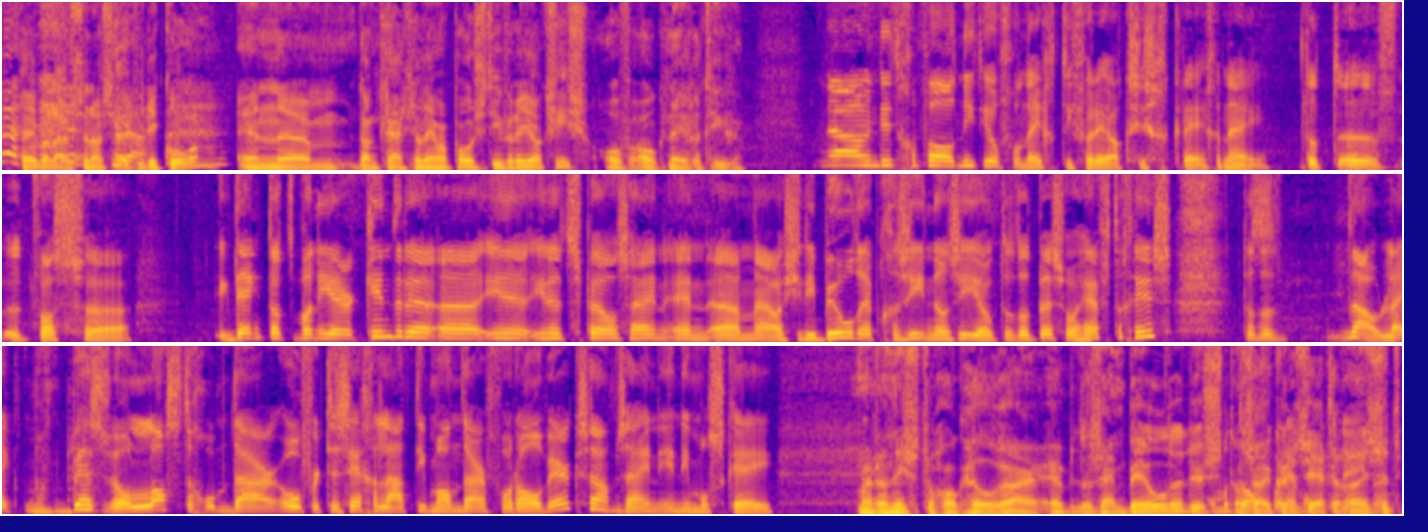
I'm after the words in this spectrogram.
hey, maar luister, nou schrijf je die column... en um, dan krijg je alleen maar positieve reacties of ook negatieve? Nou, in dit geval niet heel veel negatieve reacties gekregen, nee. Dat, uh, het was... Uh, ik denk dat wanneer kinderen uh, in, in, het spel zijn... en um, nou, als je die beelden hebt gezien, dan zie je ook dat dat best wel heftig is. Dat het nou, lijkt me best wel lastig om daarover te zeggen... laat die man daar vooral werkzaam zijn in die moskee. Maar dan is het toch ook heel raar. Hè? Er zijn beelden, dus dan zou je kunnen zeggen... Dan is, het,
